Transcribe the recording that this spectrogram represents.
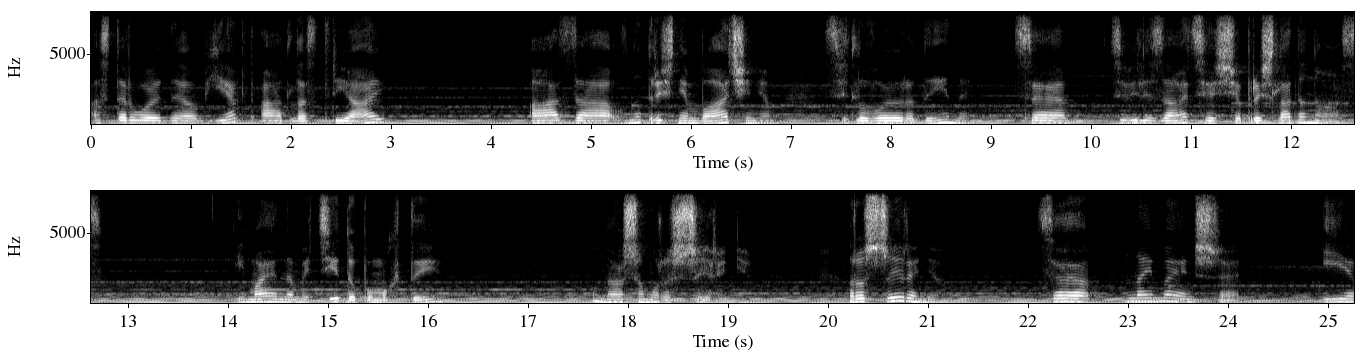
астероїдний об'єкт Atlas 3I, а за внутрішнім баченням світлової родини це цивілізація, що прийшла до нас і має на меті допомогти у нашому розширенні. Розширення це найменше і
